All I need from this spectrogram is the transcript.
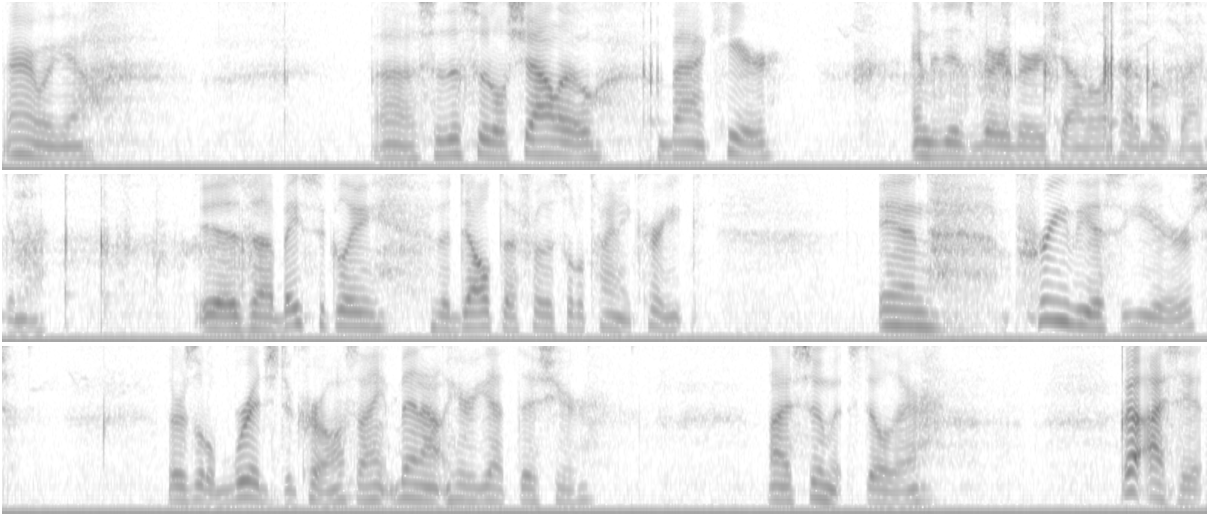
There we go. Uh, so this little shallow back here, and it is very, very shallow. I've had a boat back in there. Is uh, basically the delta for this little tiny creek. In previous years, there's a little bridge to cross. I ain't been out here yet this year. I assume it's still there. Well, I see it.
